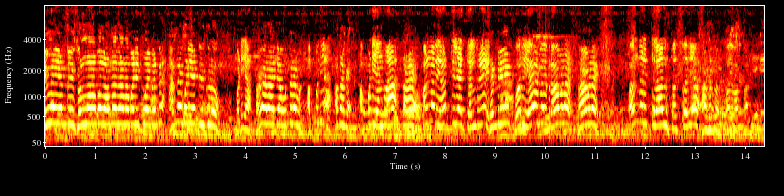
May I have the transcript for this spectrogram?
இல்லை என்று சொல்லாமல் அன்னதானம் அளிப்போம் என்று அன்ன கொடியேற்றிருக்கிறோம். அப்படியா? மகாராஜா உத்தரவு. அப்படியா? ஆமாங்க. அப்படி என்றால். மன்னர் இடத்திலே சென்று சென்று ஒரு ஏழ்மை பிராமணர் ராவணன் வந்திருக்கிறான் சத்வரியா போய்.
